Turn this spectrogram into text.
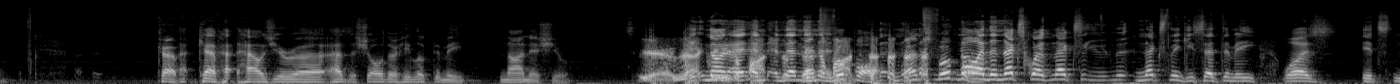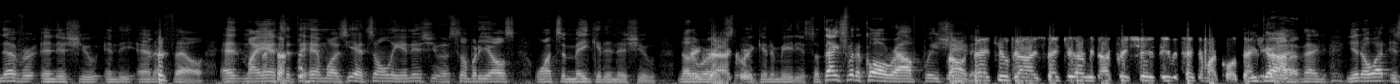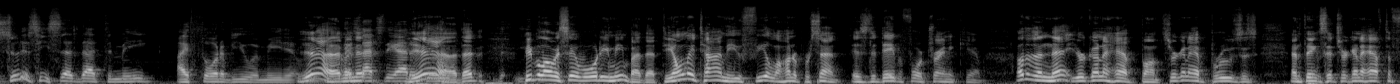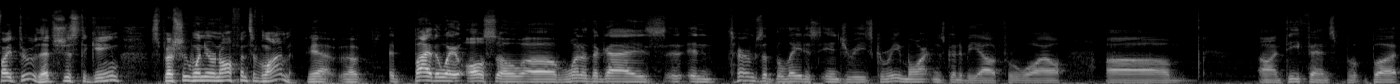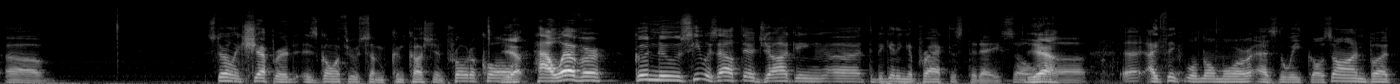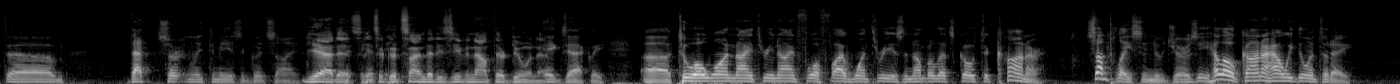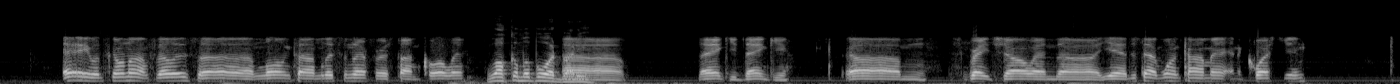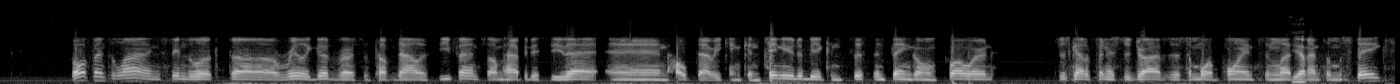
Kev. Kev, how's your uh, how's the shoulder?" He looked at me, non-issue. Yeah, exactly. No, and, and, and then the He's a ne- football. monster. That's football. No, and the next question, next next thing he said to me was, "It's never an issue in the NFL." and my answer to him was, "Yeah, it's only an issue if somebody else wants to make it an issue." In other Exactly. words, like in the media. So thanks for the call, Ralph. Appreciate No, it. thank you guys. Thank you. every- I appreciate even taking my call. Thank You you. got guys. it. Thank- You you know what? As soon as he said that to me, I thought of you immediately. Yeah, I mean it- that's the attitude. Yeah, that people always say, "Well, what do you mean by that?" The only time you feel 100% is the day before training camp. Other than that, you're going to have bumps, you're going to have bruises and things that you're going to have to fight through. That's just the game, especially when you're an offensive lineman. Yeah. Uh, by the way, also uh, one of the guys in terms of the latest injuries, Kareem Martin's going to be out for a while um, on defense, but, but uh, Sterling Shepard is going through some concussion protocol. Yep. However, good news, he was out there jogging uh, at the beginning of practice today. So Yeah. uh, uh, I think we'll know more as the week goes on, but. Um, that certainly to me is a good sign. Yeah, it is. It's a good sign that he's even out there doing that. Exactly. Uh, 201 939 4513 is the number. Let's go to Connor, someplace in New Jersey. Hello, Connor. How are we doing today? Hey, what's going on, fellas? Uh, long time listener, first time caller. Welcome aboard, buddy. Uh, thank you, thank you. Um, it's a great show, and uh, yeah, just have one comment and a question. The offensive line seemed to look uh, really good versus a tough Dallas defense, so I'm happy to see that, and hope that we can continue to be a consistent thing going forward. Just got to finish the drives with some more points and less Yep. mental mistakes.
